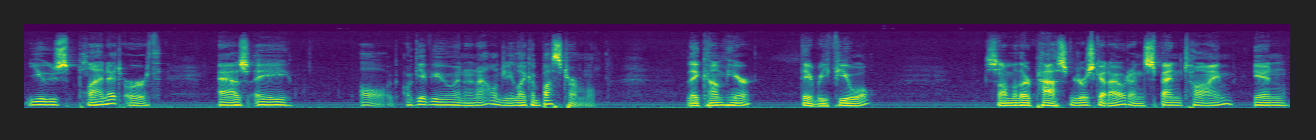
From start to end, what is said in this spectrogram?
use planet Earth as a, I'll, I'll give you an analogy, like a bus terminal. They come here, they refuel. Some of their passengers get out and spend time in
